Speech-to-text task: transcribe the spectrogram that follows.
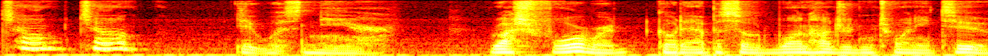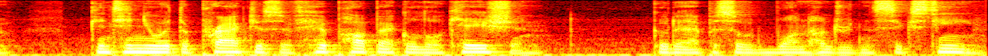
Jump, jump. It was near. Rush forward, go to episode 122. Continue with the practice of hip hop echolocation. Go to episode 116.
